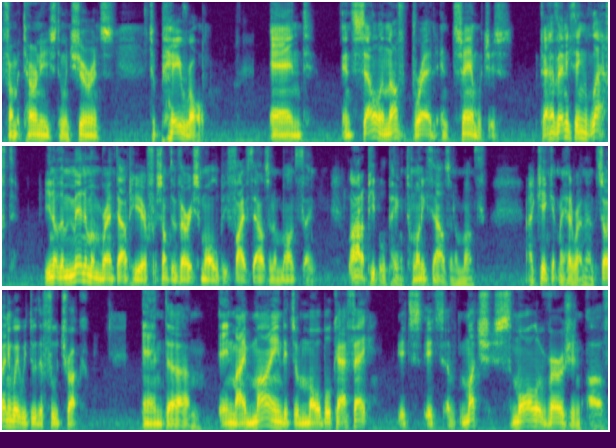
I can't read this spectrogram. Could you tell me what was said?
from attorneys to insurance to payroll, and and sell enough bread and sandwiches to have anything left. You know, the minimum rent out here for something very small will be five thousand a month, and a lot of people are paying twenty thousand a month. I can't get my head around that. So anyway, we do the food truck, and um, in my mind, it's a mobile cafe. It's it's a much smaller version of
